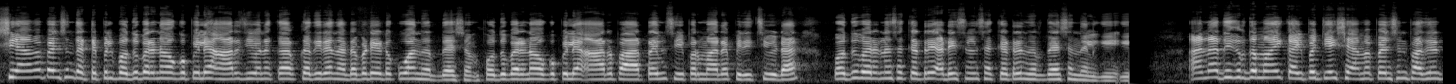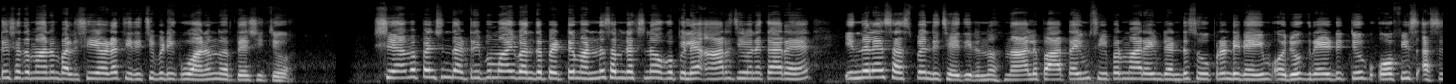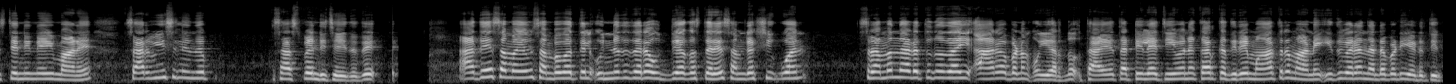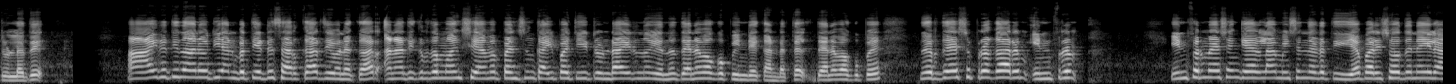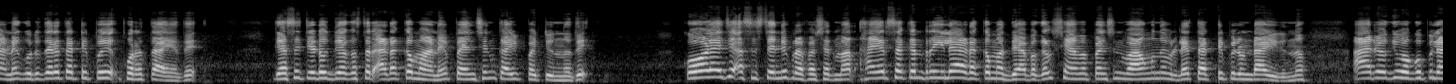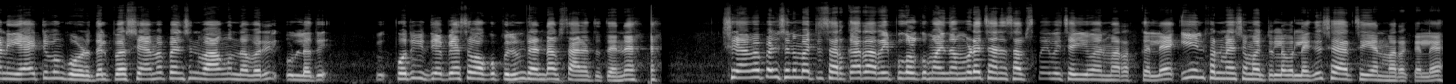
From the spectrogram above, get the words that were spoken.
ക്ഷേമ പെൻഷൻ തട്ടിപ്പിൽ പൊതുഭരണ വകുപ്പിലെ ആറ് ജീവനക്കാർക്കെതിരെ നടപടിയെടുക്കുവാൻ നിർദ്ദേശം. പൊതുഭരണ വകുപ്പിലെ ആറ് പാർട്ട് ടൈം സ്വീപ്പർമാരെ പിരിച്ചുവിടാൻ പൊതുഭരണ സെക്രട്ടറി അഡീഷണൽ സെക്രട്ടറി നിർദ്ദേശം നൽകി. അനധികൃതമായി കൈപ്പറ്റിയ ക്ഷേമ പെൻഷൻ പതിനെട്ട് ശതമാനം പലിശയോടെ തിരിച്ചുപിടിക്കുവാനും നിർദ്ദേശിച്ചു. ക്ഷേമ പെൻഷൻ തട്ടിപ്പുമായി ബന്ധപ്പെട്ട് മണ്ണ് സംരക്ഷണ വകുപ്പിലെ ആറ് ജീവനക്കാരെ ഇന്നലെ സസ്പെൻഡ് ചെയ്തിരുന്നു. നാല് പാർട്ട് ടൈം സ്വീപ്പർമാരെയും രണ്ട് സൂപ്രണ്ടിനെയും ഒരു ഗ്രേഡ് ടു ഓഫീസ് അസിസ്റ്റന്റിനെയുമാണ് സർവീസിൽ നിന്ന് സസ്പെൻഡ് ചെയ്തത്. അതേസമയം സംഭവത്തിൽ ഉന്നതതര ഉദ്യോഗസ്ഥരെ സംരക്ഷിക്കുവാൻ ശ്രമം നടത്തുന്നതായി ആരോപണം ഉയർന്നു. താഴെത്തട്ടിലെ ജീവനക്കാർക്കെതിരെ മാത്രമാണ് ഇതുവരെ നടപടിയെടുത്തിട്ടുള്ളത്. ആയിരത്തി നാനൂറ്റി അൻപത്തിയെട്ട് സർക്കാർ ജീവനക്കാർ അനധികൃതമായി ക്ഷേമ പെൻഷൻ കൈപ്പറ്റിയിട്ടുണ്ടായിരുന്നു എന്ന് ധനവകുപ്പിന്റെ കണ്ടെത്തൽ. ധനവകുപ്പ് നിർദ്ദേശപ്രകാരം ഇൻഫ്രം ഇൻഫർമേഷൻ കേരള മിഷൻ നടത്തിയ പരിശോധനയിലാണ് ഗുരുതര തട്ടിപ്പ് പുറത്തായത്. ഗസറ്റഡ് ഉദ്യോഗസ്ഥർ അടക്കമാണ് പെൻഷൻ കൈപ്പറ്റുന്നത്. കോളേജ് അസിസ്റ്റന്റ് പ്രൊഫസർമാർ ഹയർ സെക്കൻഡറിയിലെ അടക്കം അധ്യാപകർ ക്ഷേമ പെൻഷൻ വാങ്ങുന്നവരുടെ തട്ടിപ്പിലുണ്ടായിരുന്നു. ആരോഗ്യവകുപ്പിലാണ് ഏറ്റവും കൂടുതൽ പേർ ക്ഷേമ പെൻഷൻ വാങ്ങുന്നവരിൽ ഉള്ളത്. പൊതുവിദ്യാഭ്യാസ വകുപ്പിലും രണ്ടാം സ്ഥാനത്ത് തന്നെ. ക്ഷേമ പെൻഷനും മറ്റ് സർക്കാർ അറിയിപ്പുകൾക്കുമായി നമ്മുടെ ചാനൽ സബ്സ്ക്രൈബ് ചെയ്യുവാൻ മറക്കല്ലേ? ഈ ഇൻഫർമേഷൻ മറ്റുള്ളവരിലേക്ക് ഷെയർ ചെയ്യാൻ മറക്കല്ലേ?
